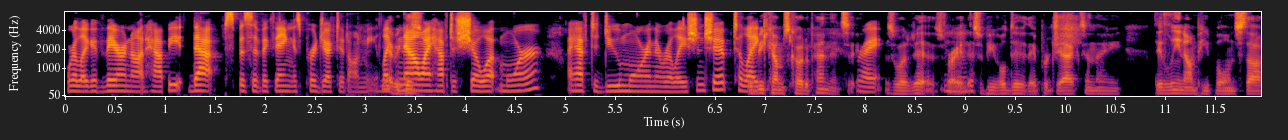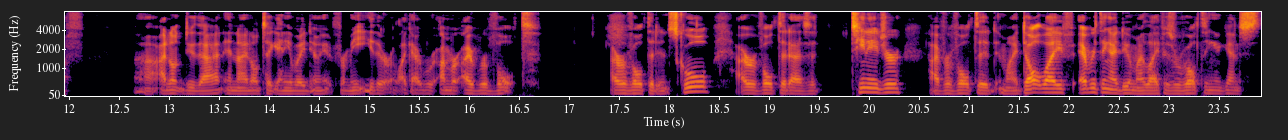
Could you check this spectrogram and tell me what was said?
where like if they are not happy, that specific thing is projected on me. Like because- now I have to show up more, I have to do more in the relationship to it like becomes codependency. Right. is what it is, Right, Mhm. that's what people do. They project and they they lean on people and stuff. Uh, I don't do that, and I don't take anybody doing it for me either. Like I I'm, I revolt. I revolted in school. I revolted as a teenager. I've revolted in my adult life. Everything I do in my life is revolting against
